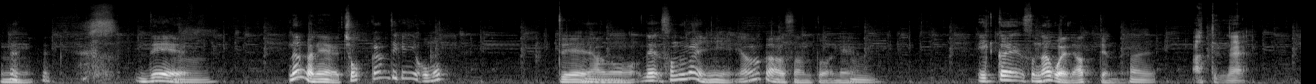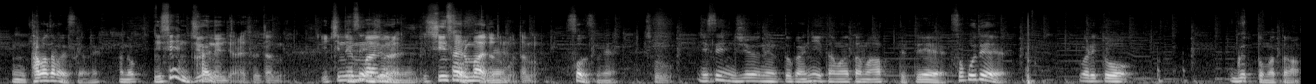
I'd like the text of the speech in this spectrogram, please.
うん。うん、で、うん。なんかね直感的に思って、うん。あのでその前に山川さんとはねうん。一、回その名古屋で会ってんのよ、はい。合ってるね。うん、たまたまですけどね。あの2010年じゃない？それ多分1年前ぐら2010い年。震災の前だと思う多分。そうですね。そう。2010年とかにたまたま会っててそこで割とぐっとまた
